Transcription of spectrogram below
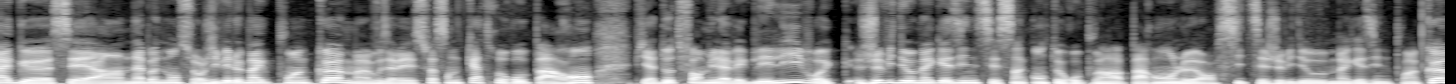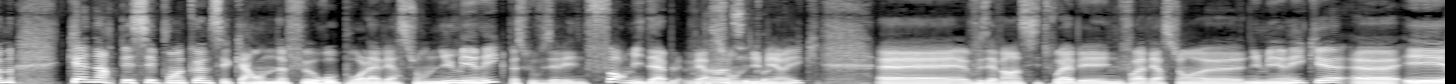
Mag, euh, c'est un abonnement sur jvlemag.com. Vous avez 64 euros par an. Puis il y a d'autres formules avec les livres. Jeux vidéo magazine, c'est 50 euros par an. Leur site, c'est jeuxvideomagazine.com. Canardpc.com, c'est 49 euros pour la version numérique parce que vous avez une formidable version numérique. Euh, vous avez un site web et une vraie version euh, numérique. Euh, et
